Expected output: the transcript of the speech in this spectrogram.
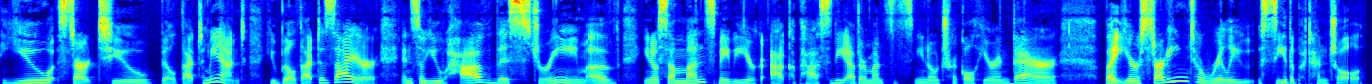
you start to build that demand. You build that desire. And so you have this stream of you know some months maybe you're at capacity other months it's you know trickle here and there. But you're starting to really see the potential.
